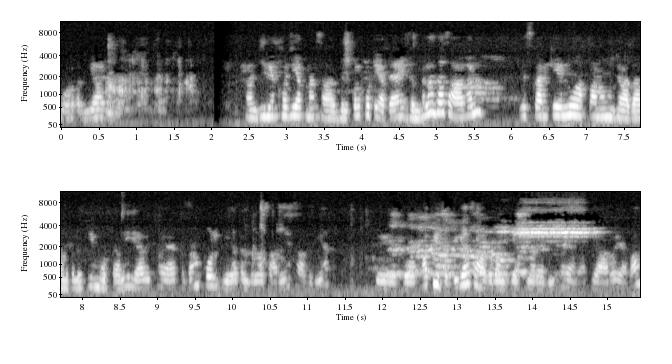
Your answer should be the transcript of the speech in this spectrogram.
ਹੋਰ ਵਧੀਆ ਹੋ ਜਾਊਗਾ ਹਾਂਜੀ, ਦੇਖੋ ਜੀ ਆਪਣਾ ਸਾਗ ਬਿਲਕੁਲ ਘੁੱਟਿਆ ਪਿਆ, ਇਹ ਗੰਦਲਾਂ ਦਾ ਸਾਗ ਆ ਨਾ, ਇਸ ਕਰਕੇ ਇਹਨੂੰ ਆਪਾਂ ਨੂੰ ਜ਼ਿਆਦਾ ਮਤਲਬ ਕਿ ਮੋਟਾ ਨਹੀਂ ਰਿਹਾ, ਵੇਖੋ ਇਹ ਇੱਕਦਮ ਘੁਲ ਗਈਆਂ ਗੰਦਲਾਂ ਸਾਰੀਆਂ ਸਾਗ ਦੀਆਂ। ਤੇ ਬਹੁਤ ਹੀ ਵਧੀਆ ਸਾਗ ਬਣ ਕੇ ਆਪਣਾ ਰੈਡੀ ਹੋਇਆ ਵਾ, ਤਿਆਰ ਹੋਇਆ ਵਾ।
